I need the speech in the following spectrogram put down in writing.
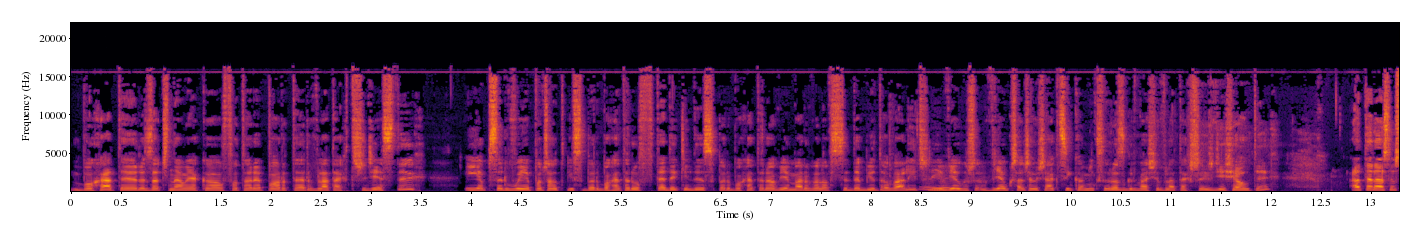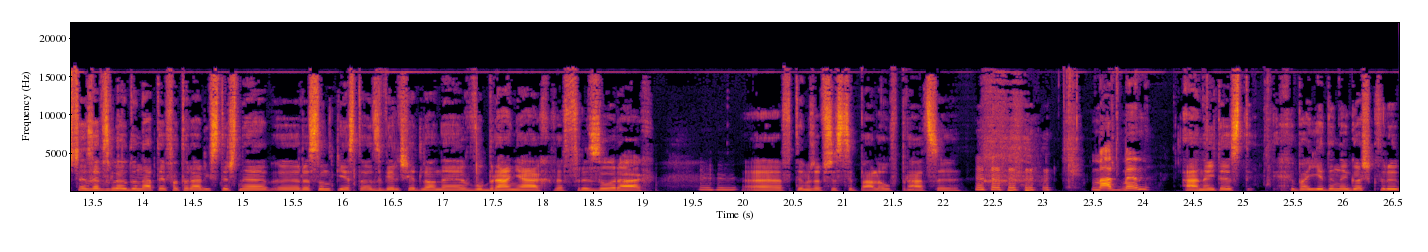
Bohater zaczynał jako fotoreporter w latach 30., i obserwuje początki superbohaterów wtedy, kiedy superbohaterowie marvelowscy debiutowali, czyli mhm. większa część akcji komiksu rozgrywa się w latach 60. A teraz jeszcze ze względu na te fotorealistyczne e, rysunki jest to odzwierciedlone w ubraniach, we fryzurach, mhm. E, w tym, że wszyscy palą w pracy. Madmen. A, no i to jest chyba jedyny gość, który.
